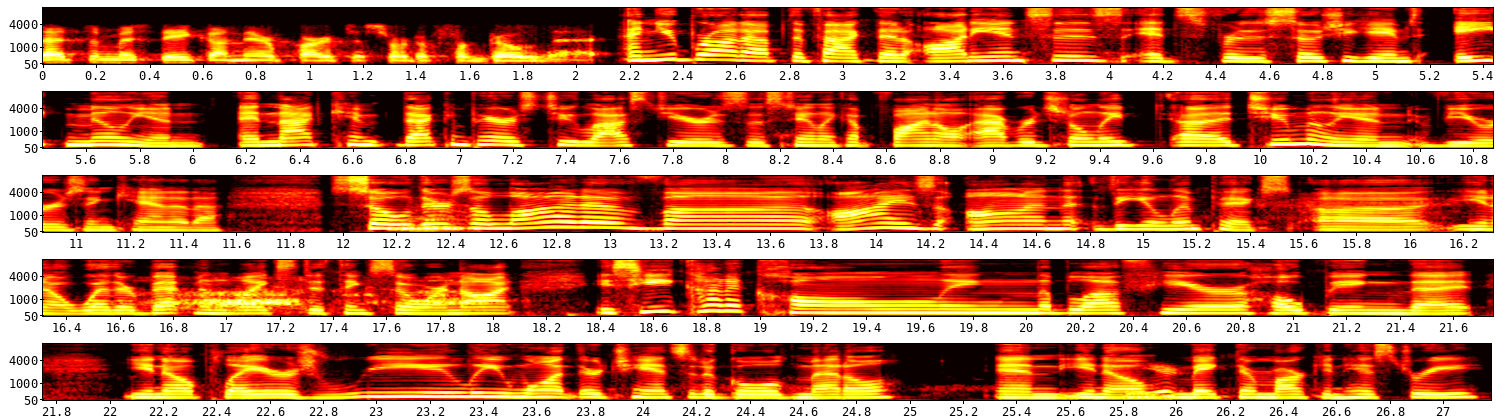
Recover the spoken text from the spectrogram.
that's a mistake on their part to sort of forego that. And you brought up the fact that audiences, it's for the Sochi Games, eight million, and that com- that compares to last year's Stanley Cup Final, averaged only uh, two million viewers in Canada. So mm-hmm. there's a lot of uh, eyes on the Olympics. Uh, you know, whether Bettman likes to think so or not, is he kind of calling the bluff here, hoping that you know players really want their chance at a gold medal and you know yeah. make their mark in history?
